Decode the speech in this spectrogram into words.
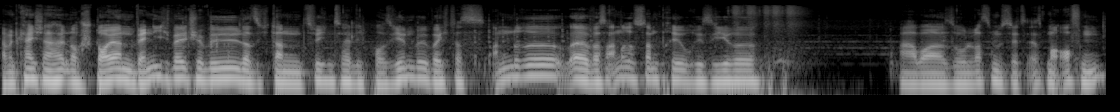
Damit kann ich dann halt noch steuern, wenn ich welche will, dass ich dann zwischenzeitlich pausieren will, weil ich das andere, äh, was anderes dann priorisiere. Aber so lassen wir es jetzt erstmal offen.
